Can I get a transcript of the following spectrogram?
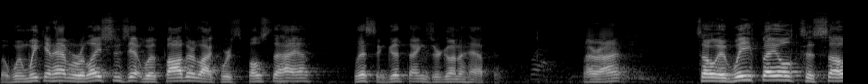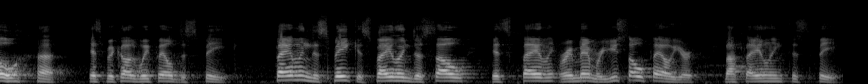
But when we can have a relationship with Father like we're supposed to have, listen, good things are going to happen. Right. All right? So if we fail to sow, it's because we failed to speak. Failing to speak is failing to sow. It's failing. Remember, you sow failure by failing to speak.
